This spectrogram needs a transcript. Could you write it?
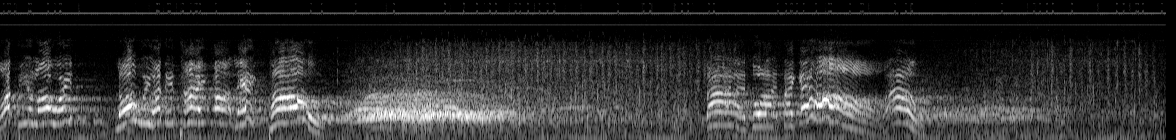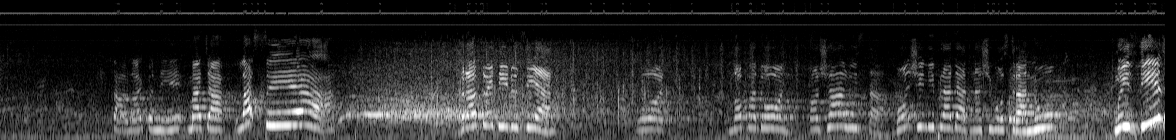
我哋要攞回攞回我哋泰国领土。大大大家好，好。 สาวน้อยคนนี้มาจากรัสเซีย Здравствуйте, друзья! Вот, Нопадон, пожалуйста, больше не продать нашу страну. Мы здесь,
